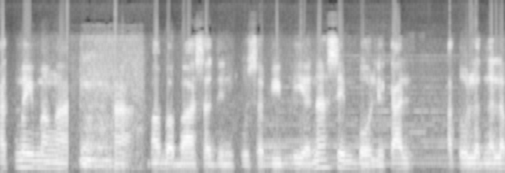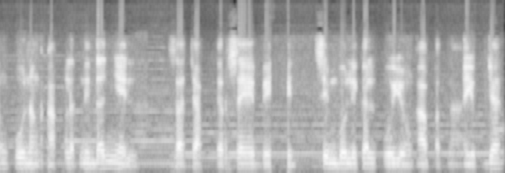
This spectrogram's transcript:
At may mga Mm. na mababasa din po sa Biblia na symbolikal. Katulad na lang po ng aklat ni Daniel sa chapter 7. Symbolikal po yung apat na hayop dyan.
